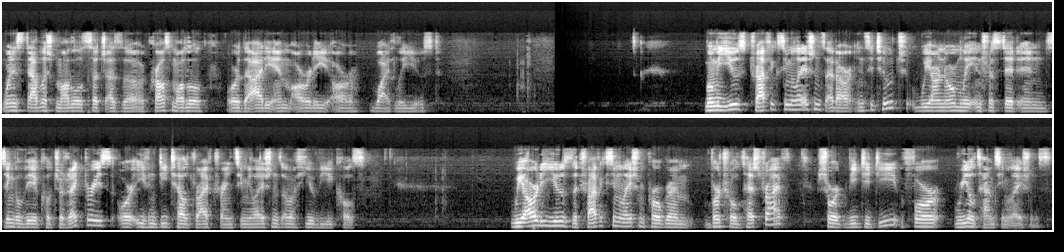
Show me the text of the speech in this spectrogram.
when established models such as the Krauss model or the IDM already are widely used. When we use traffic simulations at our institute, we are normally interested in single vehicle trajectories or even detailed drivetrain simulations of a few vehicles. We already use the traffic simulation program Virtual Test Drive, short VTD, for real-time simulations.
